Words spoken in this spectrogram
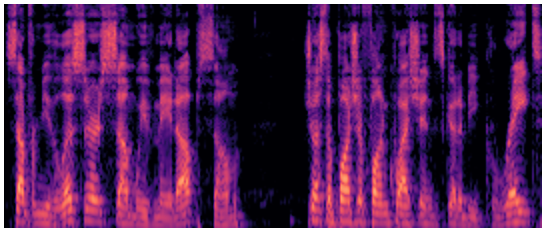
some from you, the listeners, some we've made up, some just a bunch of fun questions. It's going to be great.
